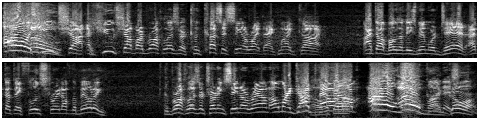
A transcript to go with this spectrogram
oh a Oh. huge shot. A huge shot by Brock Lesnar. Concusses Cena right back. My God. I thought both of these men were dead. I thought they flew straight off the building. And Brock Lesnar turning Cena around. Oh, my God. Oh, look Power out. bomb. Oh, my, Oh, my goodness. God.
